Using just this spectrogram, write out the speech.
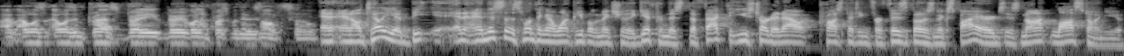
I, I, was I was impressed, very very well impressed with the results. So, and, and I'll tell you, be, and and this is one thing I want people to make sure they get from this: the fact that you started out prospecting for FSBOs and expireds is not lost on you.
